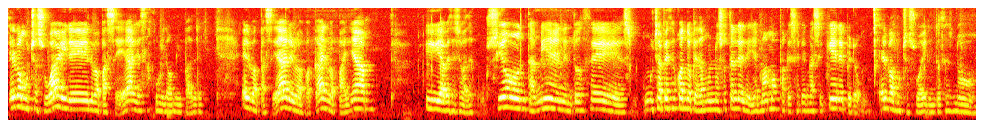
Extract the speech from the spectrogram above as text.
él va mucho a su aire, él va a pasear, ya está jubilado mi padre. Él va a pasear, él va para acá, él va para allá. y a veces se va de excursión también, entonces muchas veces cuando quedamos nosotros le llamamos para que se venga si quiere, pero él va mucho a su aire, entonces no...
